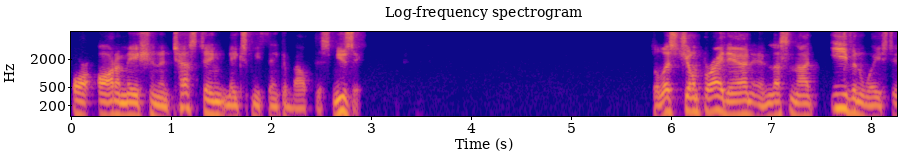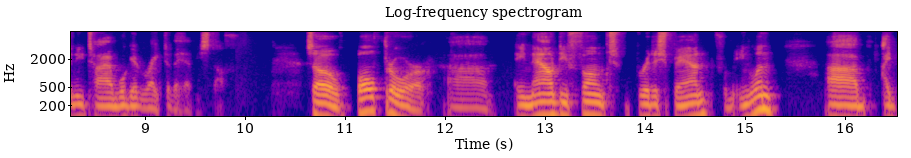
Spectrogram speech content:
or automation and testing makes me think about this music. So let's jump right in and let's not even waste any time. We'll get right to the heavy stuff. So bolt thrower uh, a now defunct british band from england. Uh, I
